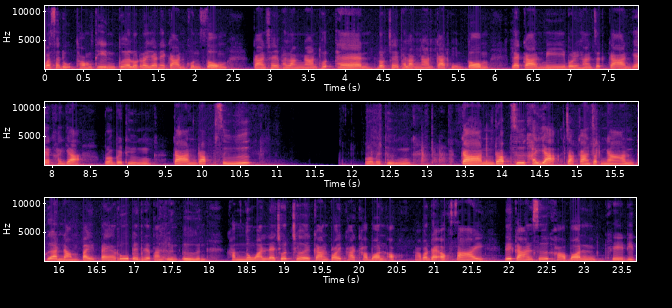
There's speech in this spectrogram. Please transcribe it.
วัสดุท้องถิ่น เพื่อลดระยะในการขนส่ง การใช้พลังงานทดแทน ลดใช้พลังงานก๊าซหุงต้ม และการมีบริหารจัดการแยกขยะ รวมไปถึงการรับซื้อ รวมไปถึงการรับซื้อขยะจากการจัดงานเพื่อนำไปแปรรูปเป็นผลิตภัณฑ์อื่น คำนวณและชดเชยการปล่อยก๊าซคาร์บอนคาร์บอนไดออกไซด์ด้วยการซื้อคาร์บอนเครดิต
